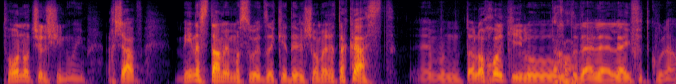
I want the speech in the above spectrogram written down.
טונות של שינויים. עכשיו, מן הסתם הם עשו את זה כדי לשמר את הקאסט. הם, אתה לא יכול כאילו, נכון. אתה יודע, לה- להעיף את כולם.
